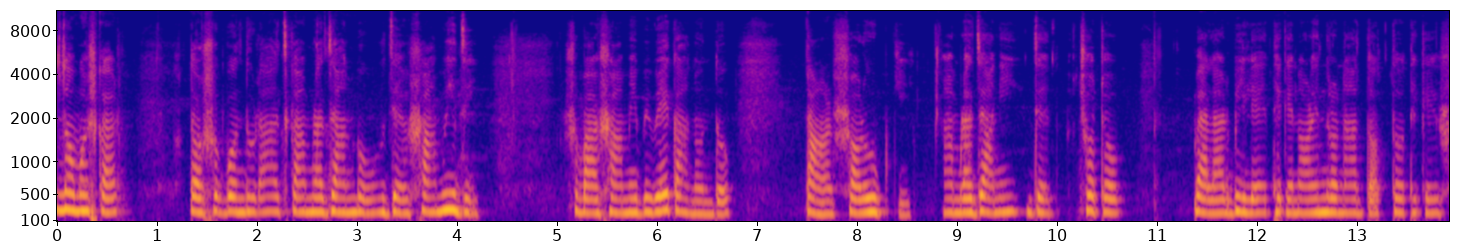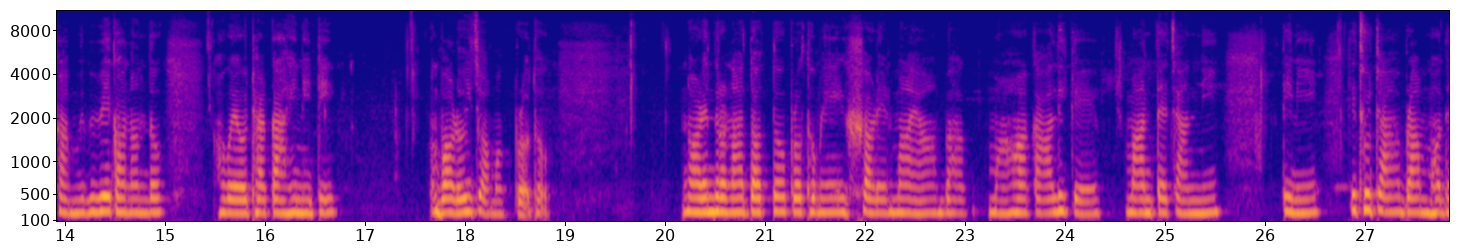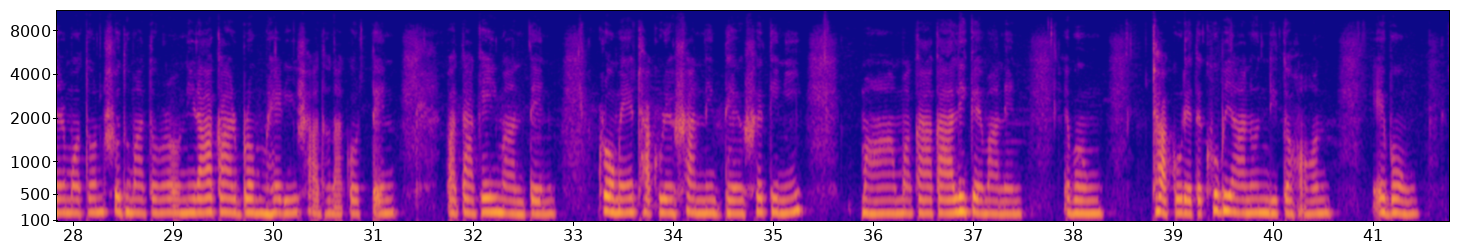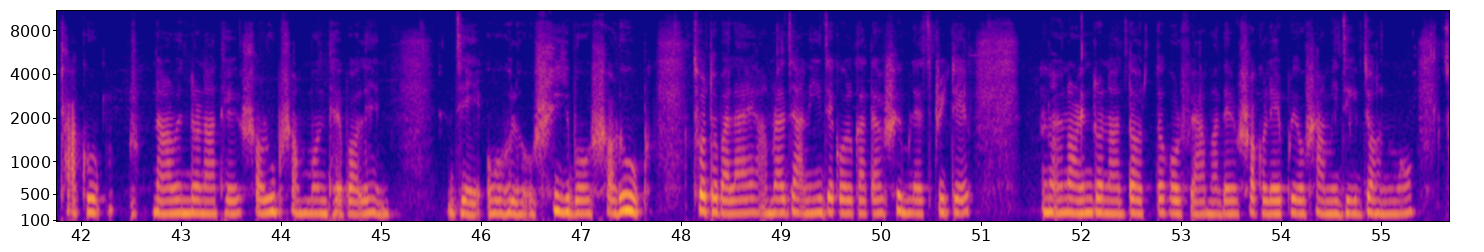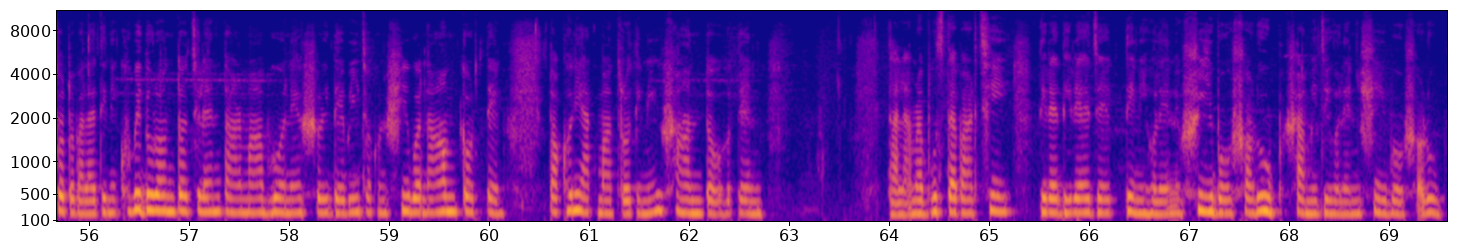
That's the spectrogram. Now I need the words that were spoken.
নমস্কার। দর্শক বন্ধুরা, আজকে আমরা জানব যে স্বামীজি বা স্বামী বিবেকানন্দ তাঁর স্বরূপ কী? আমরা জানি যে ছোট বেলার বিলে থেকে নরেন্দ্রনাথ দত্ত থেকে স্বামী বিবেকানন্দ হয়ে ওঠার কাহিনীটি বড়ই চমকপ্রদ। নরেন্দ্রনাথ দত্ত প্রথমে ঈশ্বরের মায়া বা মহাকালীকে মানতে চাননি। তিনি কিছুটা ব্রাহ্মদের মতন শুধুমাত্র নিরাকার ব্রহ্মেরই সাধনা করতেন বা তাকেই মানতেন। ক্রমে ঠাকুরের সান্নিধ্যে এসে তিনি মা কালীকে মানেন এবং ঠাকুর এতে খুবই আনন্দিত হন এবং ঠাকুর নরেন্দ্রনাথের স্বরূপ সম্বন্ধে বলেন যে, ও হলো শিব স্বরূপ। ছোটোবেলায় আমরা জানি যে কলকাতার সিমলা স্ট্রিটে নরেন্দ্রনাথ দত্ত ওরফে আমাদের সকলের প্রিয় স্বামীজির জন্ম। ছোটোবেলায় তিনি খুবই দুরন্ত ছিলেন। তার মা ভুবনেশ্বরী দেবী যখন শিব নাম করতেন, তখনই একমাত্র তিনি শান্ত হতেন। তাহলে আমরা বুঝতে পারছি ধীরে ধীরে যে তিনি হলেন শিব স্বরূপ, স্বামীজি হলেন শিব স্বরূপ।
